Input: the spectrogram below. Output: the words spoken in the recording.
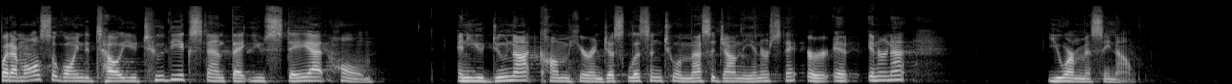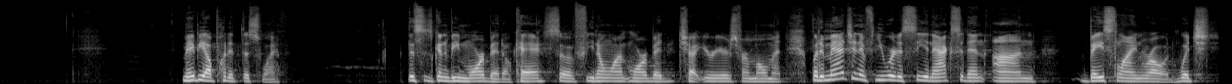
But I'm also going to tell you to the extent that you stay at home and you do not come here and just listen to a message on the interstate, or internet, you are missing out. Maybe I'll put it this way. This is going to be morbid, okay? So if you don't want morbid, shut your ears for a moment. But imagine if you were to see an accident on Baseline Road, which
